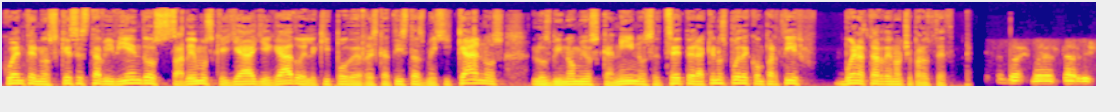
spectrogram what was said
Cuéntenos qué se está viviendo. Sabemos que ya ha llegado el equipo de rescatistas mexicanos, los binomios caninos, etcétera. ¿Qué nos puede compartir? Buena tarde, noche para usted. buenas tardes,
